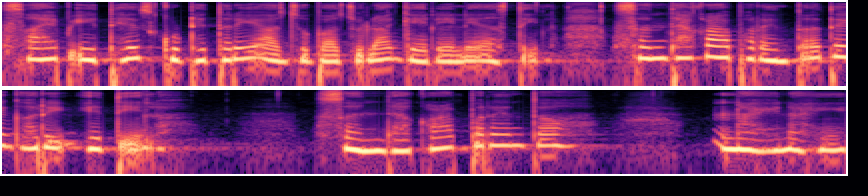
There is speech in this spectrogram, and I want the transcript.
साहेब इथेच कुठेतरी आजूबाजूला गेलेले असतील. संध्याकाळपर्यंत ते घरी येतील. संध्याकाळपर्यंत? नाही नाही.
